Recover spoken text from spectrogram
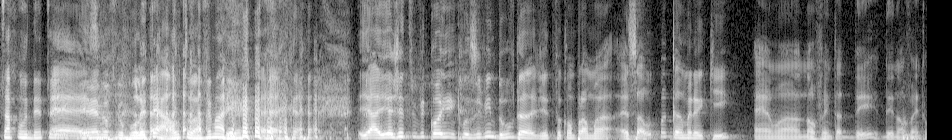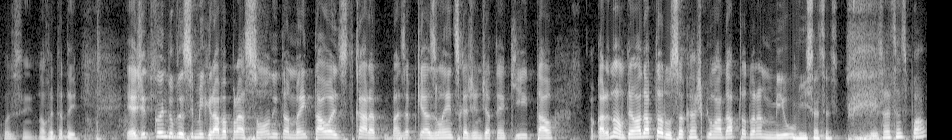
tá por dentro. É, É, é meu filho, o boleto é alto, Ave Maria. E aí a gente ficou, inclusive, em dúvida. A gente foi comprar uma. Essa última câmera aqui é uma 90D, D90, coisa assim, 90D. E a gente ficou em dúvida se migrava para a Sony também e tal. Aí disse, cara, mas é porque as lentes que a gente já tem aqui e tal. O cara, não, tem um adaptador, só que eu acho que um adaptador é mil, 1.700. 1.700 pau.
